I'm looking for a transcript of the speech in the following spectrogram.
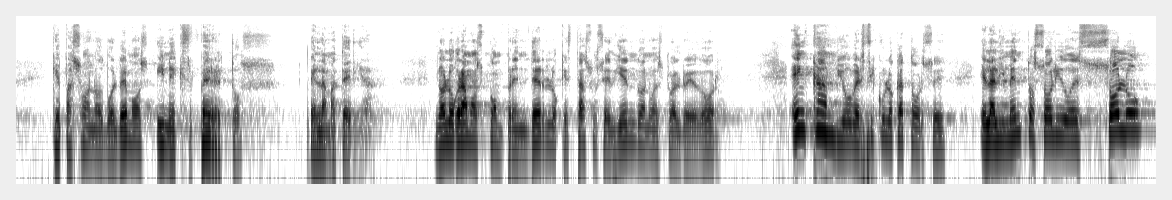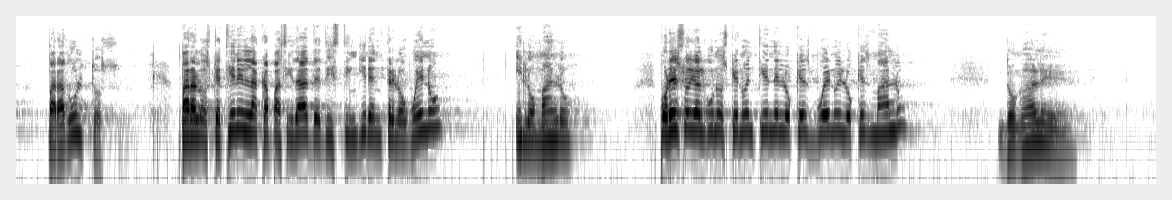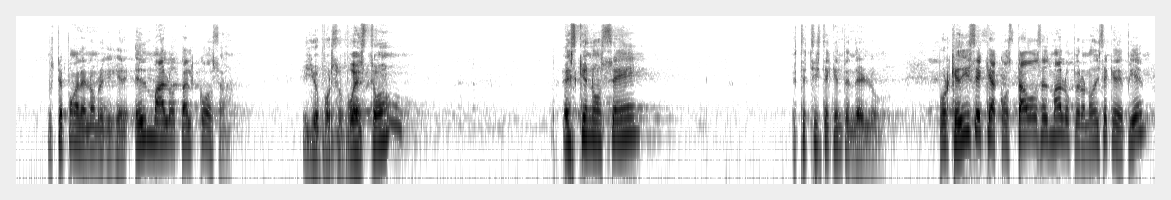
¿qué pasó? Nos volvemos inexpertos en la materia. No logramos comprender lo que está sucediendo a nuestro alrededor. En cambio, versículo 14, el alimento sólido es solo para adultos para los que tienen la capacidad de distinguir entre lo bueno y lo malo. Por eso hay algunos que no entienden lo que es bueno y lo que es malo. Don Ale, usted póngale el nombre que quiere, es malo tal cosa. Y yo, por supuesto, es que no sé. Este chiste hay que entenderlo. Porque dice que acostados es malo, pero no dice que de pie.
